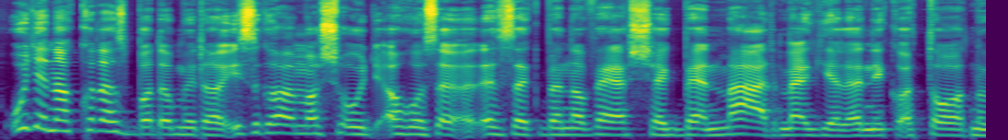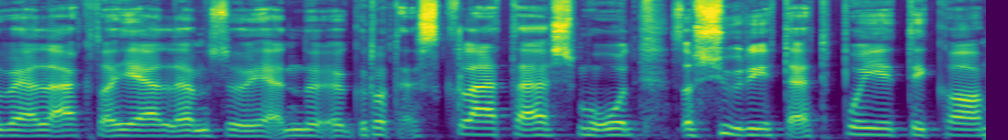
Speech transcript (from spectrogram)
Ugyanakkor az baromira izgalmas, hogy ahhoz ezekben a versekben már megjelenik a tarnovellákra jellemzően groteszk látásmód, ez a sűrített poétika,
